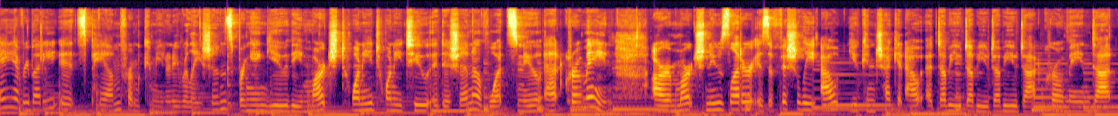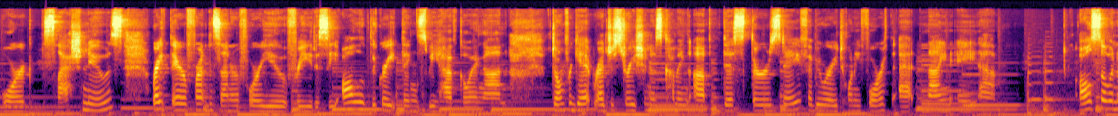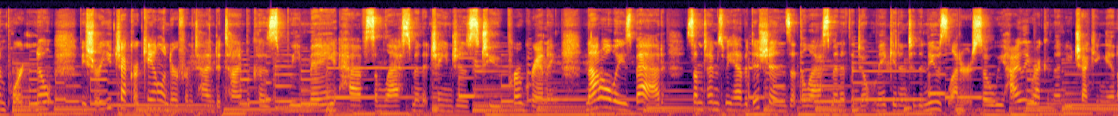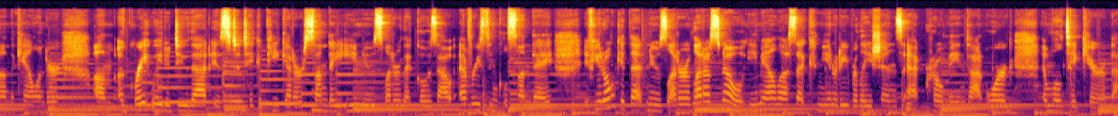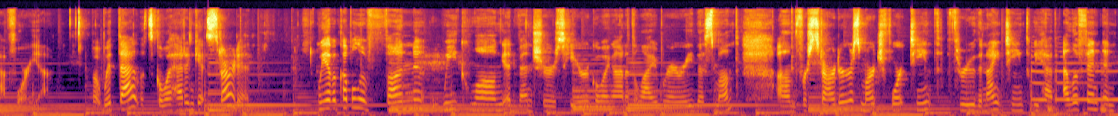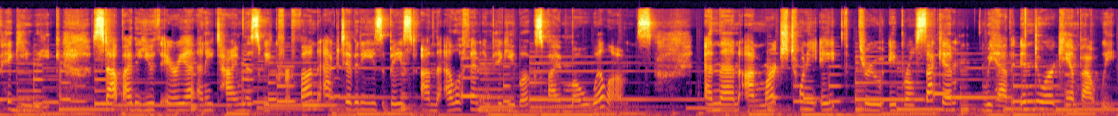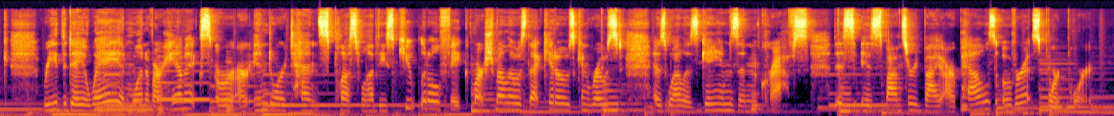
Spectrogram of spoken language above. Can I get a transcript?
Hey everybody, it's Pam from Community Relations bringing you the March 2022 edition of What's New at Cromaine. Our March newsletter is officially out. You can check it out at www.cromaine.org/news. Right there front and center for you for you to see all of the great things we have going on. Don't forget registration is coming up this Thursday, February 24th at 9 a.m. Also, an important note be sure you check our calendar from time to time because we may have some last minute changes to programming. Not always bad, sometimes we have additions at the last minute that don't make it into the newsletter, so we highly recommend you checking in on the calendar. Um, a great way to do that is to take a peek at our Sunday e newsletter that goes out every single Sunday. If you don't get that newsletter, let us know. Email us at communityrelations at cromaine.org and we'll take care of that for you. But with that, let's go ahead and get started. We have a couple of fun week long adventures here going on at the library this month. Um, for starters, March 14th through the 19th, we have Elephant and Piggy Week. Stop by the youth area anytime this week for fun activities based on the Elephant and Piggy books by Mo Willems. And then on March 28th through April 2nd, we have Indoor Campout Week. Read the day away in one of our hammocks or our indoor tents. Plus, we'll have these cute little fake marshmallows that kiddos can roast, as well as games and crafts. This is sponsored by our pals over at Sportport.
